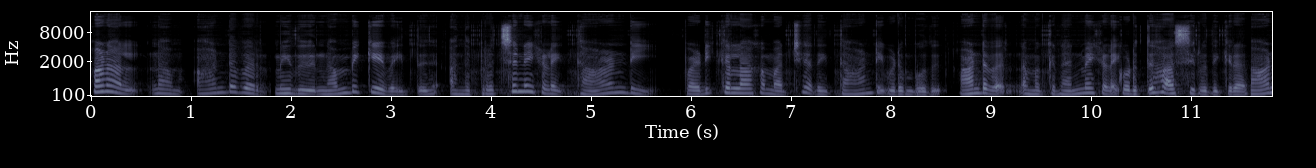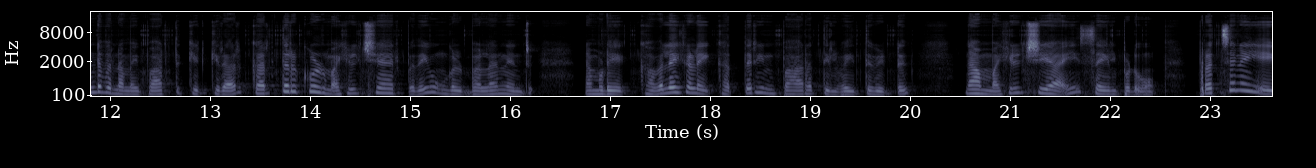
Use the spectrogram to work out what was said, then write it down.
ஆனால் நாம் ஆண்டவர் மீது நம்பிக்கை வைத்து அந்த பிரச்சனைகளை தாண்டி படிக்கல்லாக மாற்றி அதை தாண்டி விடும்போது ஆண்டவர் நமக்கு நன்மைகளை கொடுத்து ஆசீர்வதிக்கிறார். ஆண்டவர் நம்மை பார்த்து கேட்கிறார் கர்த்தருக்குள் மகிழ்ச்சியாக இருப்பதே உங்கள் பலன் என்று. நம்முடைய கவலைகளை கத்தரின் பாரத்தில் வைத்துவிட்டு நாம் மகிழ்ச்சியாய் செயல்படுவோம். பிரச்சனையை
